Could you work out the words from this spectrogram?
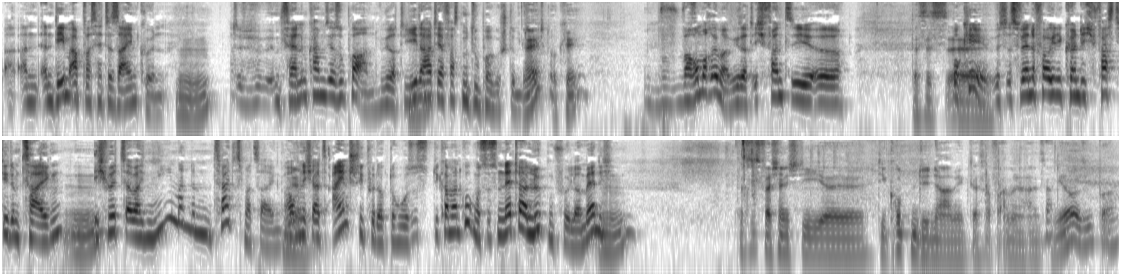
an, an dem ab, was hätte sein können. Mhm. Im Fandom kam sie ja super an. Wie gesagt, jeder mhm. hat ja fast mit super gestimmt. Echt? Okay. Warum auch immer. Wie gesagt, ich fand sie äh, das ist, äh okay. Es, es wäre eine Folge, die könnte ich fast jedem zeigen. Mhm. Ich würde es aber niemandem ein zweites Mal zeigen. Auch nee. nicht als Einstieg für Dr. Who. Die kann man gucken. Es ist ein netter Lückenfüller, mehr nicht. Das ist wahrscheinlich die, äh, die Gruppendynamik, das auf einmal alle sagen, ja, super.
